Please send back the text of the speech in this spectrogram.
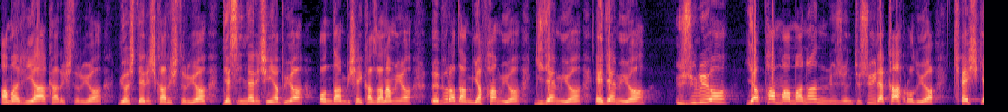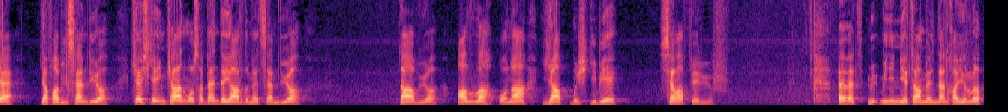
Ama riya karıştırıyor, gösteriş karıştırıyor, desinler için yapıyor, ondan bir şey kazanamıyor. Öbür adam yapamıyor, gidemiyor, edemiyor, üzülüyor, yapamamanın üzüntüsüyle kahroluyor. Keşke yapabilsem diyor. Keşke imkanım olsa ben de yardım etsem diyor. Ne yapıyor? Allah ona yapmış gibi sevap veriyor. Evet, müminin niyeti amelinden hayırlı.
